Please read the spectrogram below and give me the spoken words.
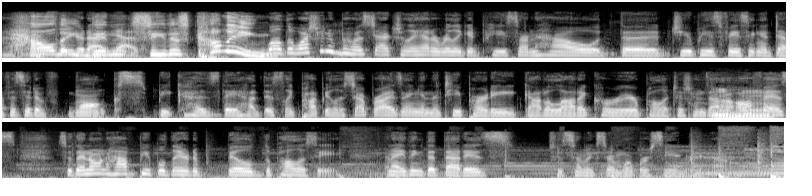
how they didn't yes. see this coming. Well, the Washington Post actually had a really good piece on how the GOP is facing a deficit of wonks because they had this like populist uprising and the Tea Party got a lot of career politicians out Mm-hmm. of office. So they don't have people there to build the policy. And I think that that is to some extent what we're seeing right now.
